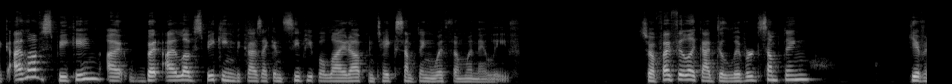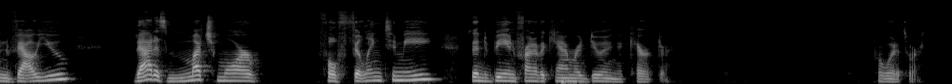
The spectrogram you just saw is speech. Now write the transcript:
Like I love speaking, I but I love speaking because I can see people light up and take something with them when they leave. So if I feel like I've delivered something, given value, that is much more fulfilling to me than to be in front of a camera doing a character. For what it's worth.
